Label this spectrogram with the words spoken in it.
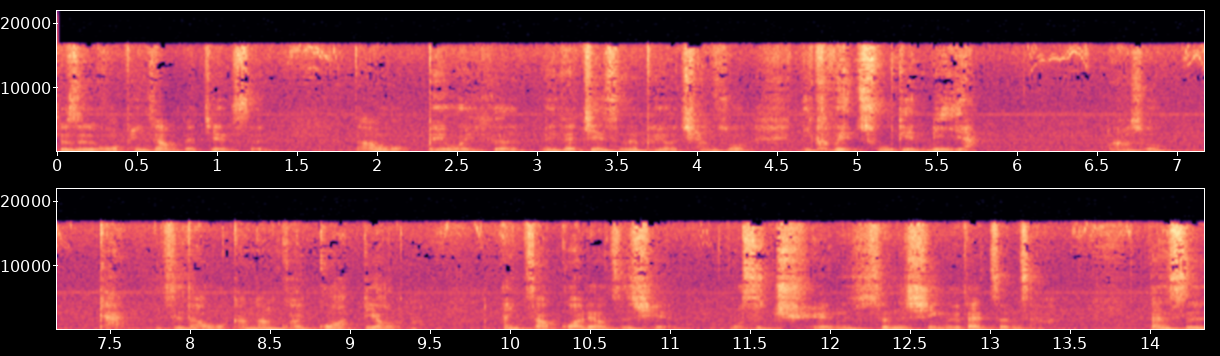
就是我平常我在健身，然后我被我一个没在健身的朋友呛说：“你可不可以出点力呀？”我说：“看，你知道我刚刚快挂掉了吗？那你知道挂掉之前，我是全身性的在挣扎，但是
